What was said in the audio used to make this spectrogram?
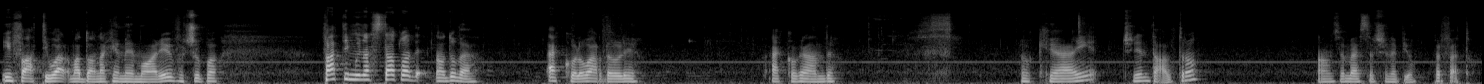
Infatti, guarda, madonna che memoria, io faccio pa... Fatemi una statua de- No, dov'è? Eccolo, guardalo lì. Ecco, grande. Ok, c'è nient'altro? No, non sembra essercene più. Perfetto.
